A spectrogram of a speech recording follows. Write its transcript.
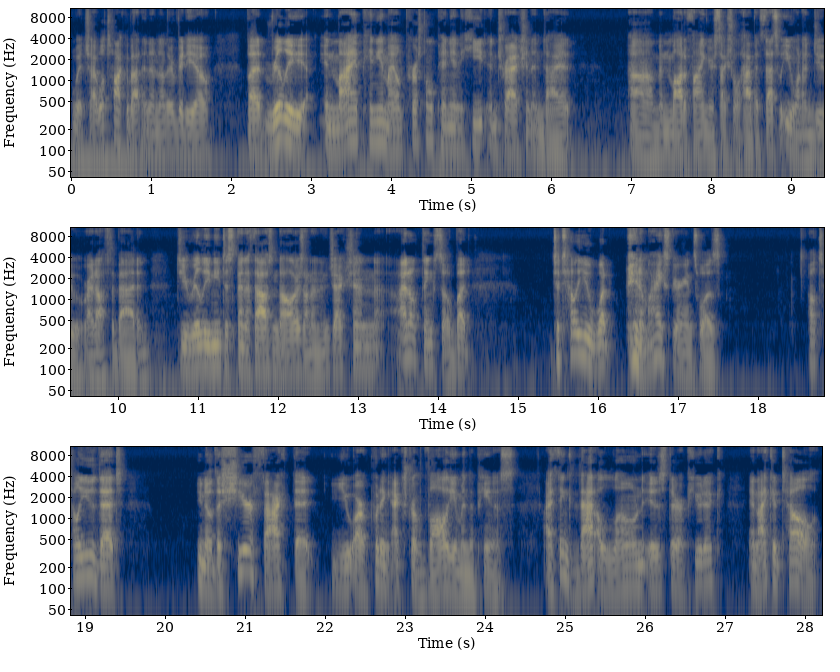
which I will talk about in another video. But really, in my opinion, my own personal opinion, heat and traction and diet um, and modifying your sexual habits, that's what you want to do right off the bat. And do you really need to spend a $1,000 on an injection? I don't think so. But to tell you what, you know, my experience was, I'll tell you that, you know, the sheer fact that you are putting extra volume in the penis, I think that alone is therapeutic. And I could tell,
